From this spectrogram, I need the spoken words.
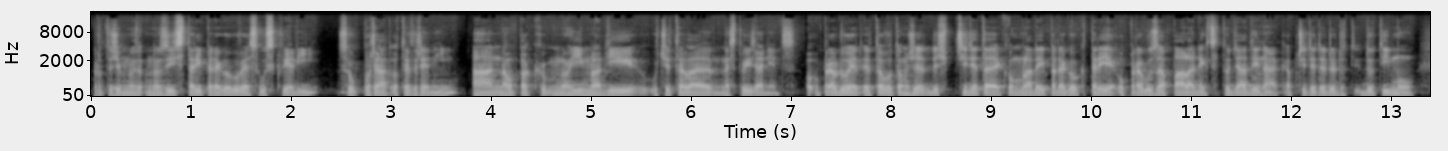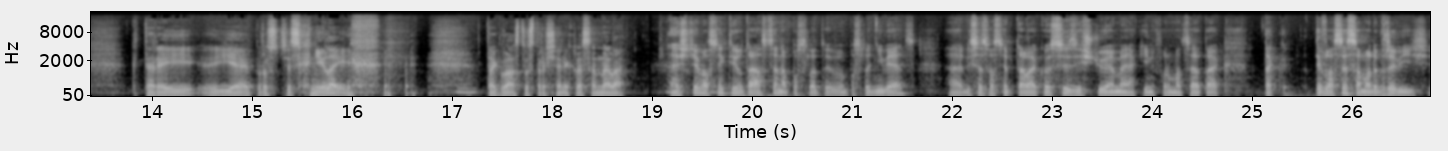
protože mnozí starý pedagogové jsou skvělí, jsou pořád otevřený a naopak mnohí mladí učitelé nestojí za nic. Opravdu je, je to o tom, že když přijdete jako mladý pedagog, který je opravdu zapálený, chce to dělat jinak a přijdete do, do týmu, který je prostě schnilej, tak vás to strašně rychle semele. A ještě vlastně k té otázce na posled, poslední věc, eh, když se vlastně ptal, jako jestli zjišťujeme, jaký informace a tak, tak ty vlastně sama dobře víš,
